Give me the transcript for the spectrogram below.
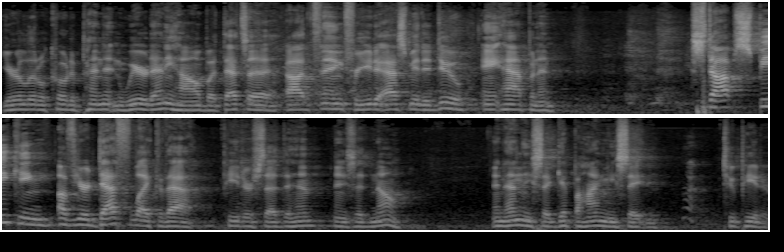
You're a little codependent and weird anyhow, but that's an odd thing for you to ask me to do. Ain't happening. Stop speaking of your death like that, Peter said to him. And he said, No. And then he said, Get behind me, Satan, to Peter.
